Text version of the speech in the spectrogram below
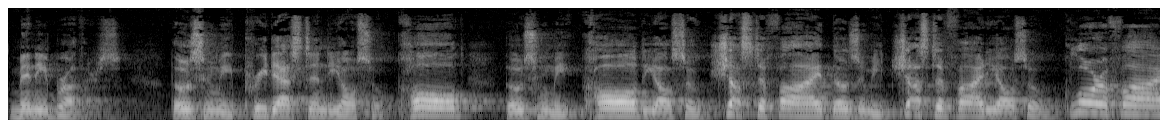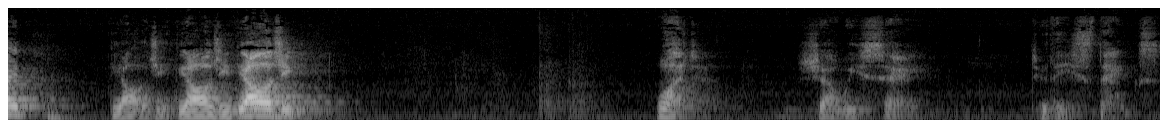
many brothers. Those whom he predestined, he also called. Those whom he called, he also justified. Those whom he justified, he also glorified. Theology, theology, theology. What shall we say to these things?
